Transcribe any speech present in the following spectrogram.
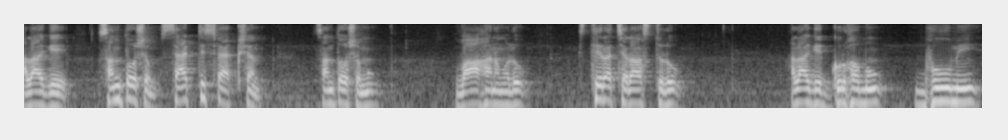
అలాగే సంతోషం సాటిస్ఫాక్షన్ సంతోషము వాహనములు స్థిర చరాస్తులు అలాగే గృహము భూమి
